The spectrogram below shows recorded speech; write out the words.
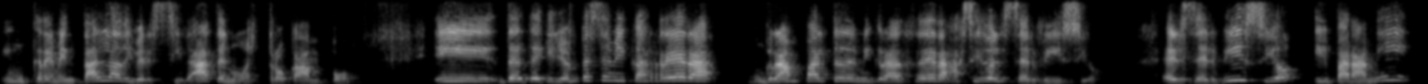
incrementar la diversidad de nuestro campo. Y desde que yo empecé mi carrera, gran parte de mi carrera ha sido el servicio. El servicio, y para mí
